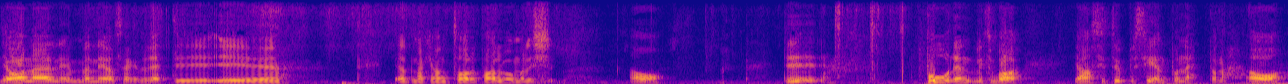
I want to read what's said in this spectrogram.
ja, nej, men ni har säkert rätt i, i, i att man kan ta det på allvar. Men det... Ja. Det borde ändå liksom bara... Ja, han sitter uppe sent på nätterna. Ja.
